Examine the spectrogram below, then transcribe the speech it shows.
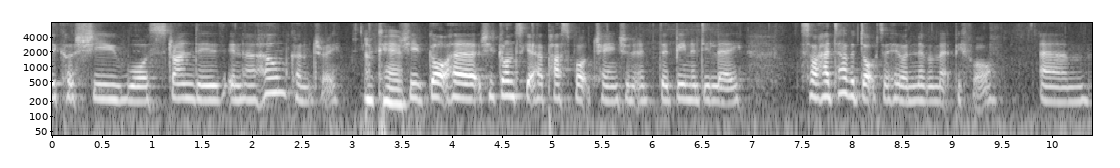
because she was stranded in her home country. Okay. She'd got her, she'd gone to get her passport changed, and it, there'd been a delay. So I had to have a doctor who I'd never met before, um,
